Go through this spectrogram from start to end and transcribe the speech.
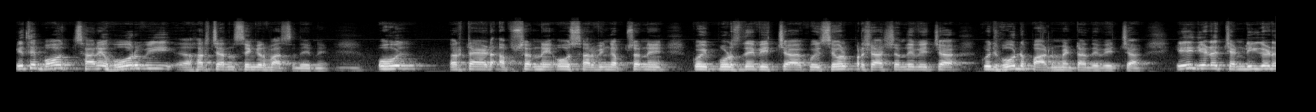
ਇੱਥੇ ਬਹੁਤ ਸਾਰੇ ਹੋਰ ਵੀ ਹਰਚਰਨ ਸਿੰਘ ਵਸਦੇ ਨੇ। ਉਹ ਰਿਟਾਇਰਡ ਅਫਸਰ ਨੇ, ਉਹ ਸਰਵਿੰਗ ਅਫਸਰ ਨੇ, ਕੋਈ ਪੁਲਿਸ ਦੇ ਵਿੱਚ ਆ, ਕੋਈ ਸਿਵਲ ਪ੍ਰਸ਼ਾਸਨ ਦੇ ਵਿੱਚ ਆ, ਕੁਝ ਹੋਰ ਡਿਪਾਰਟਮੈਂਟਾਂ ਦੇ ਵਿੱਚ ਆ। ਇਹ ਜਿਹੜਾ ਚੰਡੀਗੜ੍ਹ,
